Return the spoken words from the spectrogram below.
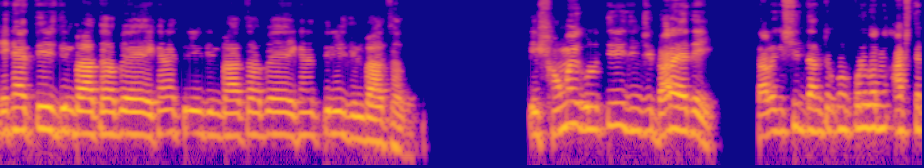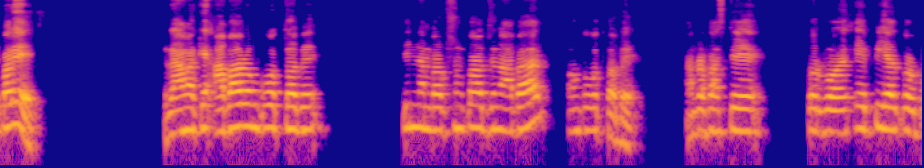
এখানে তিরিশ দিন বাড়াতে হবে, এখানে তিরিশ দিন বাড়াতে হবে, এখানে তিরিশ দিন বাড়াতে হবে। এই সময়গুলো তিরিশ দিন যদি বাড়াই দেয় তাহলে কি সিদ্ধান্তের কোনো পরিবর্তন আসতে পারে? তাহলে আমাকে আবার অঙ্ক করতে হবে। তিন নাম্বার অপশন করার জন্য আবার অঙ্ক করতে হবে। আমরা ফার্স্টে করব এপিআর করব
